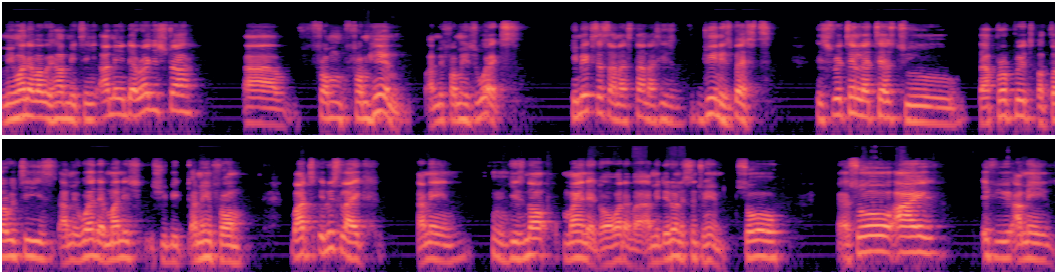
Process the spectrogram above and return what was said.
I mean, whenever we have meetings, I mean, the registrar, uh, from from him, I mean, from his words, he makes us understand that he's doing his best. He's written letters to the appropriate authorities, I mean, where the money should be coming from. But it looks like, I mean, hmm, he's not minded or whatever. I mean, they don't listen to him. So, uh, so I, if you, I mean,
